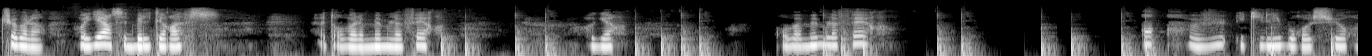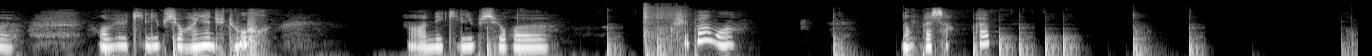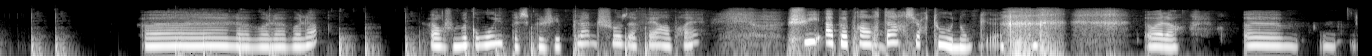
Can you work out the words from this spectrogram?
Tchabala. Regarde cette belle terrasse. Attends, on va même la faire. Regarde. On va même la faire. En vue équilibre sur... Euh, en vue équilibre sur rien du tout. En équilibre sur... Euh, je sais pas moi. Non, pas ça. Hop. Voilà, voilà, voilà. Alors je me grouille parce que j'ai plein de choses à faire après. Je suis à peu près en retard surtout, donc euh, voilà. Euh,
